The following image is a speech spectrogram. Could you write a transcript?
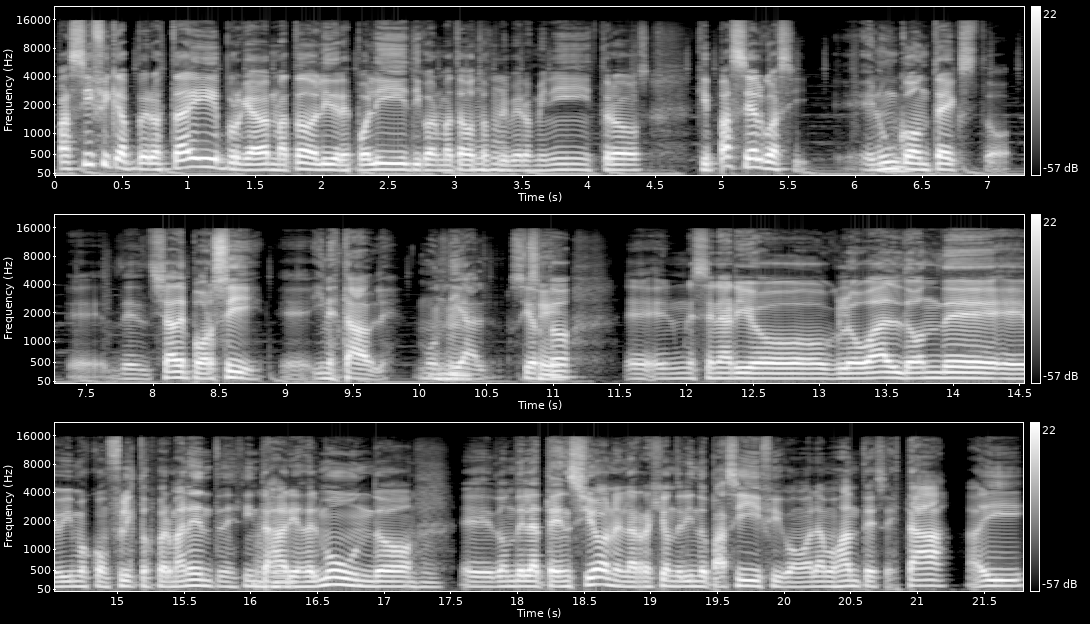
pacífica, pero está ahí porque han matado líderes políticos, han matado a estos primeros ministros, que pase algo así, en un contexto eh, ya de por sí inestable, mundial, ¿cierto? Eh, en un escenario global donde eh, vimos conflictos permanentes en distintas áreas del mundo, eh, donde la tensión en la región del Indo-Pacífico, como hablamos antes, está ahí.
